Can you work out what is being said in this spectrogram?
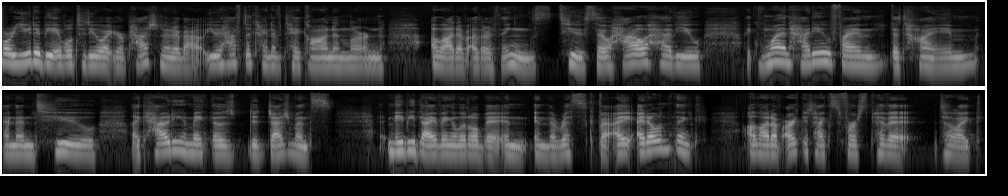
for you to be able to do what you're passionate about, you have to kind of take on and learn a lot of other things too. So how have you like one, how do you find the time? And then two, like how do you make those judgments? Maybe diving a little bit in in the risk, but I, I don't think a lot of architects first pivot to like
